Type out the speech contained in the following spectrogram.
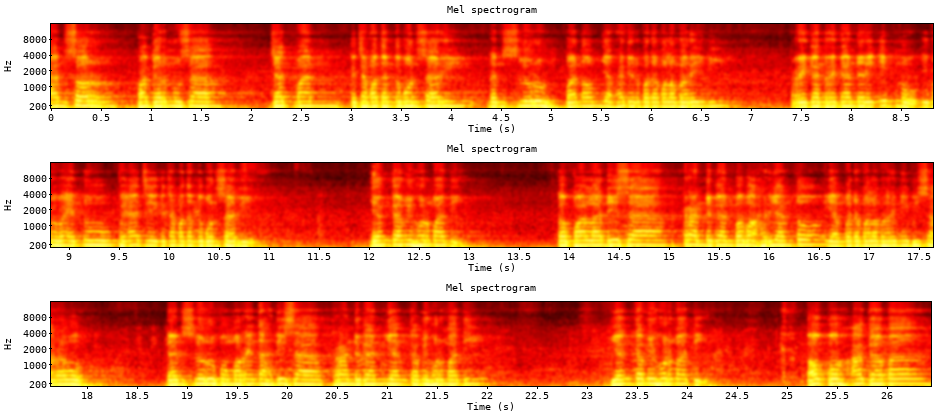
Ansor Pagar Nusa Jatman Kecamatan Kebonsari dan seluruh banom yang hadir pada malam hari ini rekan-rekan dari IPNU, IPWNU, PAC Kecamatan Kebonsari yang kami hormati Kepala Desa Kerandegan Bapak Haryanto yang pada malam hari ini bisa rawuh dan seluruh pemerintah desa Kerandegan yang kami hormati. Yang kami hormati tokoh agama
